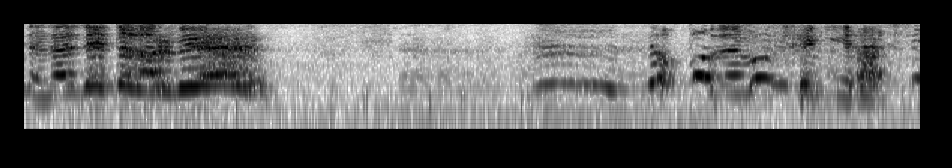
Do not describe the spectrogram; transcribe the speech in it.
¡Necesito dormir! ¡No podemos seguir así!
